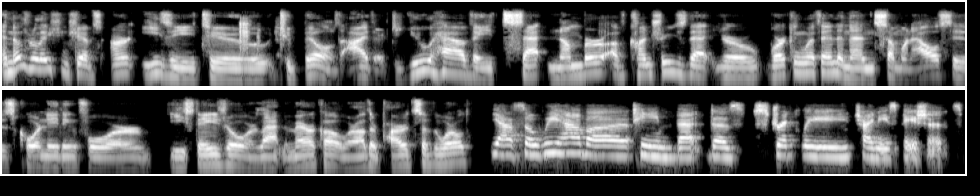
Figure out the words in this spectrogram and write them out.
And those relationships aren't easy to to build either. Do you have a set number of countries that you're working within and then someone else is coordinating for East Asia or Latin America or other parts of the world? Yeah, so we have a team that does strictly Chinese patients.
